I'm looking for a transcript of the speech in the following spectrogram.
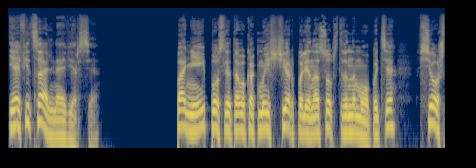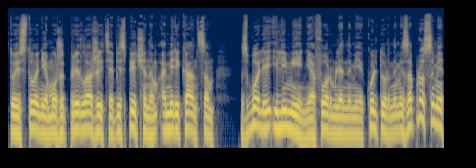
и официальная версия. По ней, после того, как мы исчерпали на собственном опыте все, что Эстония может предложить обеспеченным американцам с более или менее оформленными культурными запросами,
